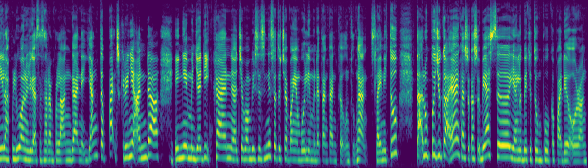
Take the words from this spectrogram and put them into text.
inilah peluang dan juga sasaran pelanggan yang tepat sekiranya anda ingin menjadikan uh, cabang bisnes ini satu cabang yang boleh mendatangkan keuntungan. Selain itu, tak lupa juga ya kasut-kasut biasa yang lebih tertumpu kepada orang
